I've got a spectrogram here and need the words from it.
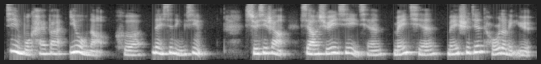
进一步开发右脑和内心灵性。学习上想学一些以前没钱没时间投入的领域，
